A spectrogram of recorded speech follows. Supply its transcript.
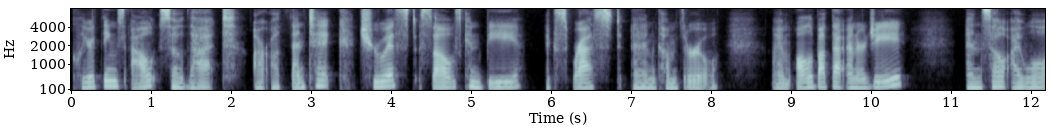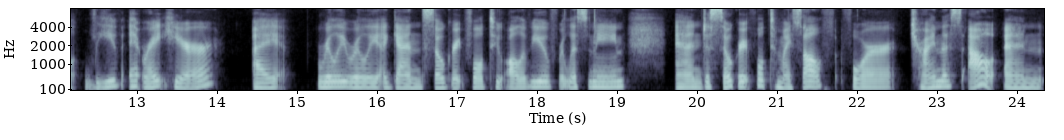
clear things out so that our authentic, truest selves can be expressed and come through. I am all about that energy. And so I will leave it right here. I really, really, again, so grateful to all of you for listening and just so grateful to myself for trying this out. And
